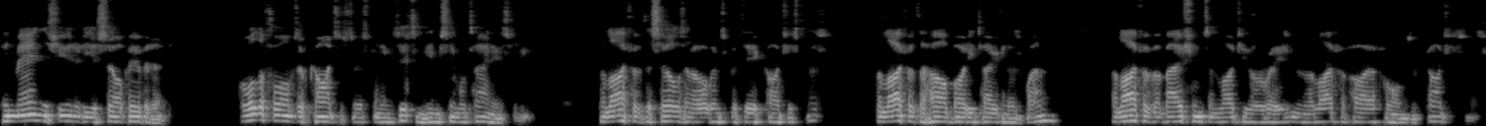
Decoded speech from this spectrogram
In man, this unity is self evident. All the forms of consciousness can exist in him simultaneously. The life of the cells and organs with their consciousness, the life of the whole body taken as one, the life of emotions and logical reason, and the life of higher forms of consciousness.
